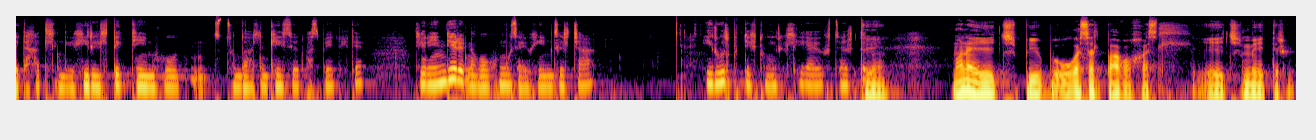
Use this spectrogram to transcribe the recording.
гэдэг хадл ингээд хэрэгэлдэг тиймэрхүү зөндөө олон кейсүүд бас байдаг тийм. Тэгэхээр энэ дээр нөгөө хүмүүс аяг хэмзэлж байгаа. Эрүүл бүтээгдэхүүн хэрэглэхийг аяг зорддог. Тийм. Манай ээж би угаасаа л баг ухаас л ээж метр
